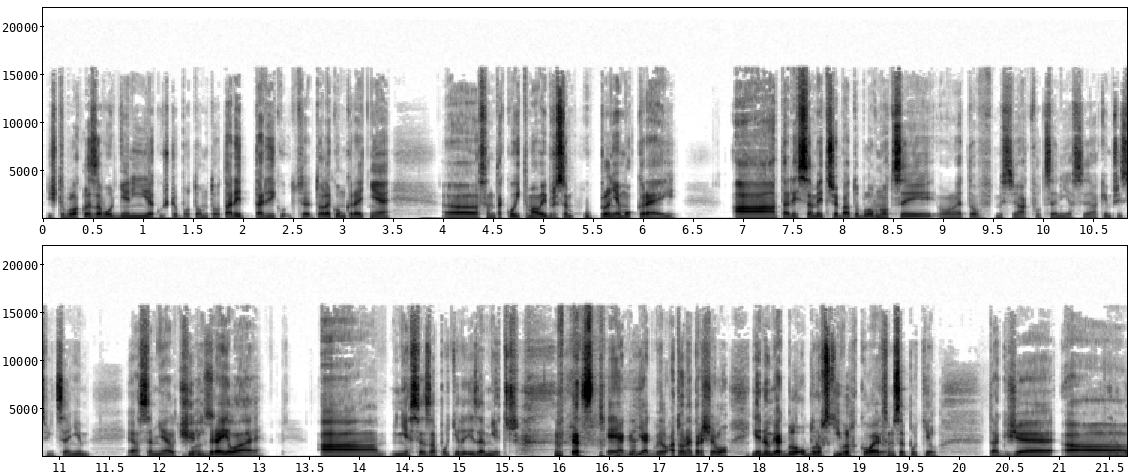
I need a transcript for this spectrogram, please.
když to bylo takhle zavodněný, jak už to potom to, tady, tady tohle konkrétně uh, jsem takový tmavý, protože jsem úplně mokrej, a tady se mi třeba, to bylo v noci, ono je to, myslím, nějak focený asi nějakým přisvícením, já jsem měl čirý vlastně. brejle, a mě se zapotili i zevnitř. prostě jak, jak bylo, a to nepršelo, jenom jak bylo obrovský vlhko, jak jo. jsem se potil. Takže a,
